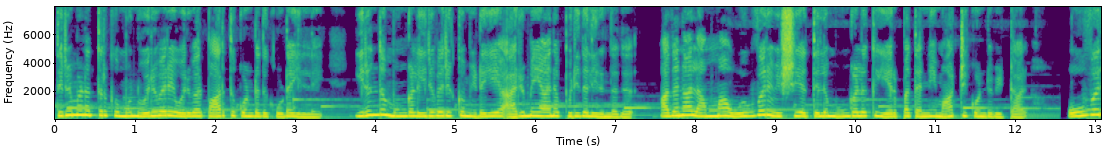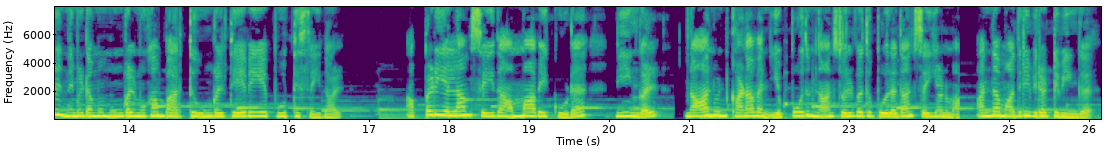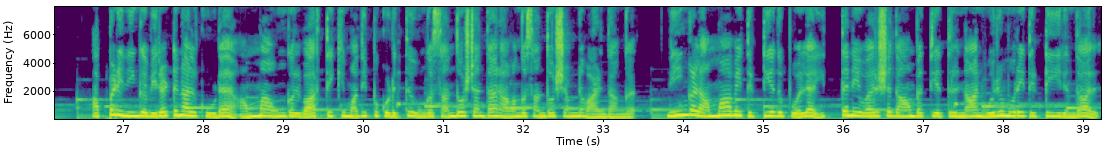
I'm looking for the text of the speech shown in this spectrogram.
திருமணத்திற்கு முன் ஒருவரை ஒருவர் பார்த்து கொண்டது கூட இல்லை. இருந்தும் உங்கள் இருவருக்கும் இடையே அருமையான புரிதல் இருந்தது. அதனால் அம்மா ஒவ்வொரு விஷயத்திலும் உங்களுக்கு ஏற்ப தன்னை மாற்றிக்கொண்டு விட்டாள். ஒவ்வொரு நிமிடமும் உங்கள் முகம் பார்த்து உங்கள் தேவையை பூர்த்தி செய்தாள். அப்படியெல்லாம் செய்த அம்மாவை கூட நீங்கள் நான் உன் கணவன் எப்போதும் நான் சொல்வது போலதான் செய்யணும். அந்த மாதிரி விரட்டுவீங்க. அப்படி நீங்க விரட்டினால் கூட அம்மா உங்கள் வார்த்தைக்கு மதிப்பு கொடுத்து உங்க சந்தோஷம்தான் அவங்க சந்தோஷம்னு வாழ்ந்தாங்க. நீங்கள் அம்மாவை திட்டியது போல இத்தனை வருஷ தாம்பத்தியத்தில் நான் ஒரு முறை திட்டியிருந்தால்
